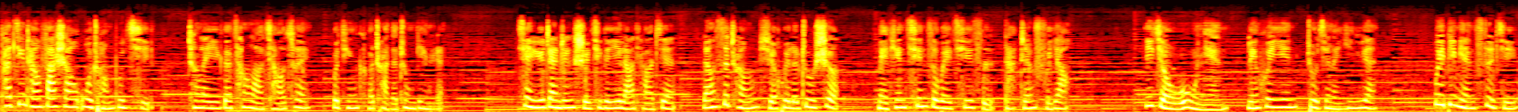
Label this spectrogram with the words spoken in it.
他经常发烧，卧床不起，成了一个苍老憔悴、不停咳喘的重病人。限于战争时期的医疗条件，梁思成学会了注射，每天亲自为妻子打针服药。一九五五年，林徽因住进了医院，为避免刺激，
